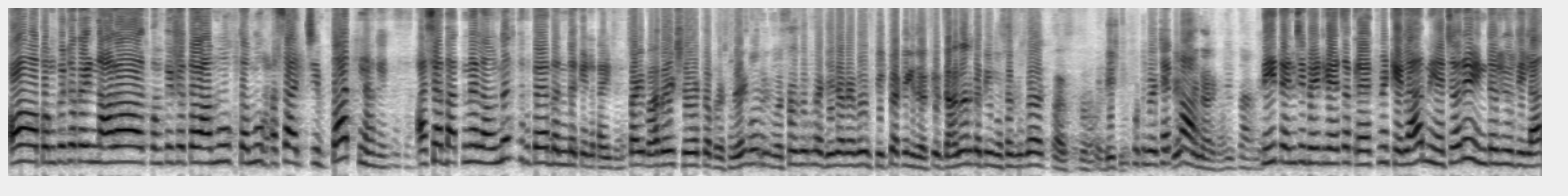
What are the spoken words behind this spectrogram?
अ, पंकजाताई नाराज पंकजाताई अमुक तमुक असं अजिबात नाही. अशा बातम्या लावूनच कृपया बंद केलं पाहिजे. ताई माझा एक शेवटचा प्रश्न आहे. तुम्ही मसाजूरला गेल्या नाही म्हणून टीका केली जाते. जाणार का ती मसाजूरला? देशमुख कुटुंबाची भेट देणार का? मी त्यांची भेट घ्यायचा प्रयत्न केला. मी ह्याच्यावर इंटरव्ह्यू दिला.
